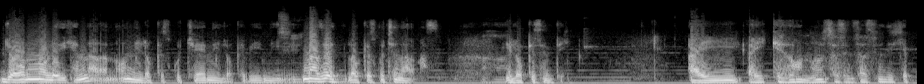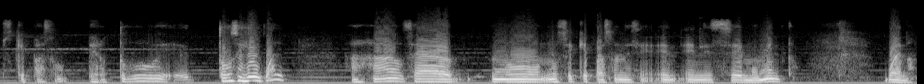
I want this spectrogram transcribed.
Yo no le dije nada, ¿no? Ni lo que escuché, ni lo que vi, ni... Más bien, lo que escuché nada más. Y lo que sentí. Ahí, ahí quedó, ¿no? Esa sensación. Dije, pues, ¿qué pasó? Pero todo, eh, todo seguía igual. Ajá, o sea, no, no sé qué pasó en ese, en, en ese momento. Bueno,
